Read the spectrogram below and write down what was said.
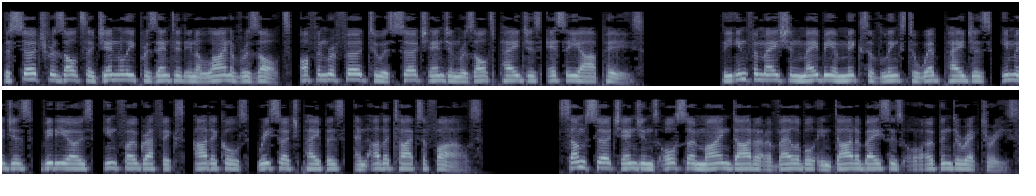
The search results are generally presented in a line of results, often referred to as search engine results pages SERPs. The information may be a mix of links to web pages, images, videos, infographics, articles, research papers, and other types of files. Some search engines also mine data available in databases or open directories.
